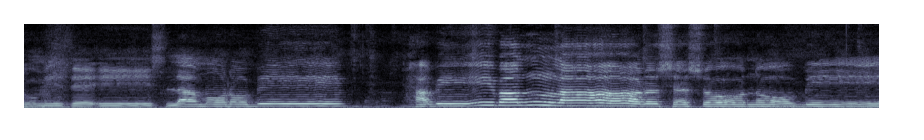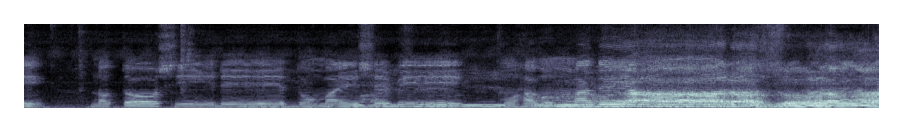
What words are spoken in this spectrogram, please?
তুমি যে ইসলাম রবি হাবিব আল্লাহর শেষ নবী নত শিরে তোমায় সেবি মুহাম্মদ রাসূলুল্লাহ।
